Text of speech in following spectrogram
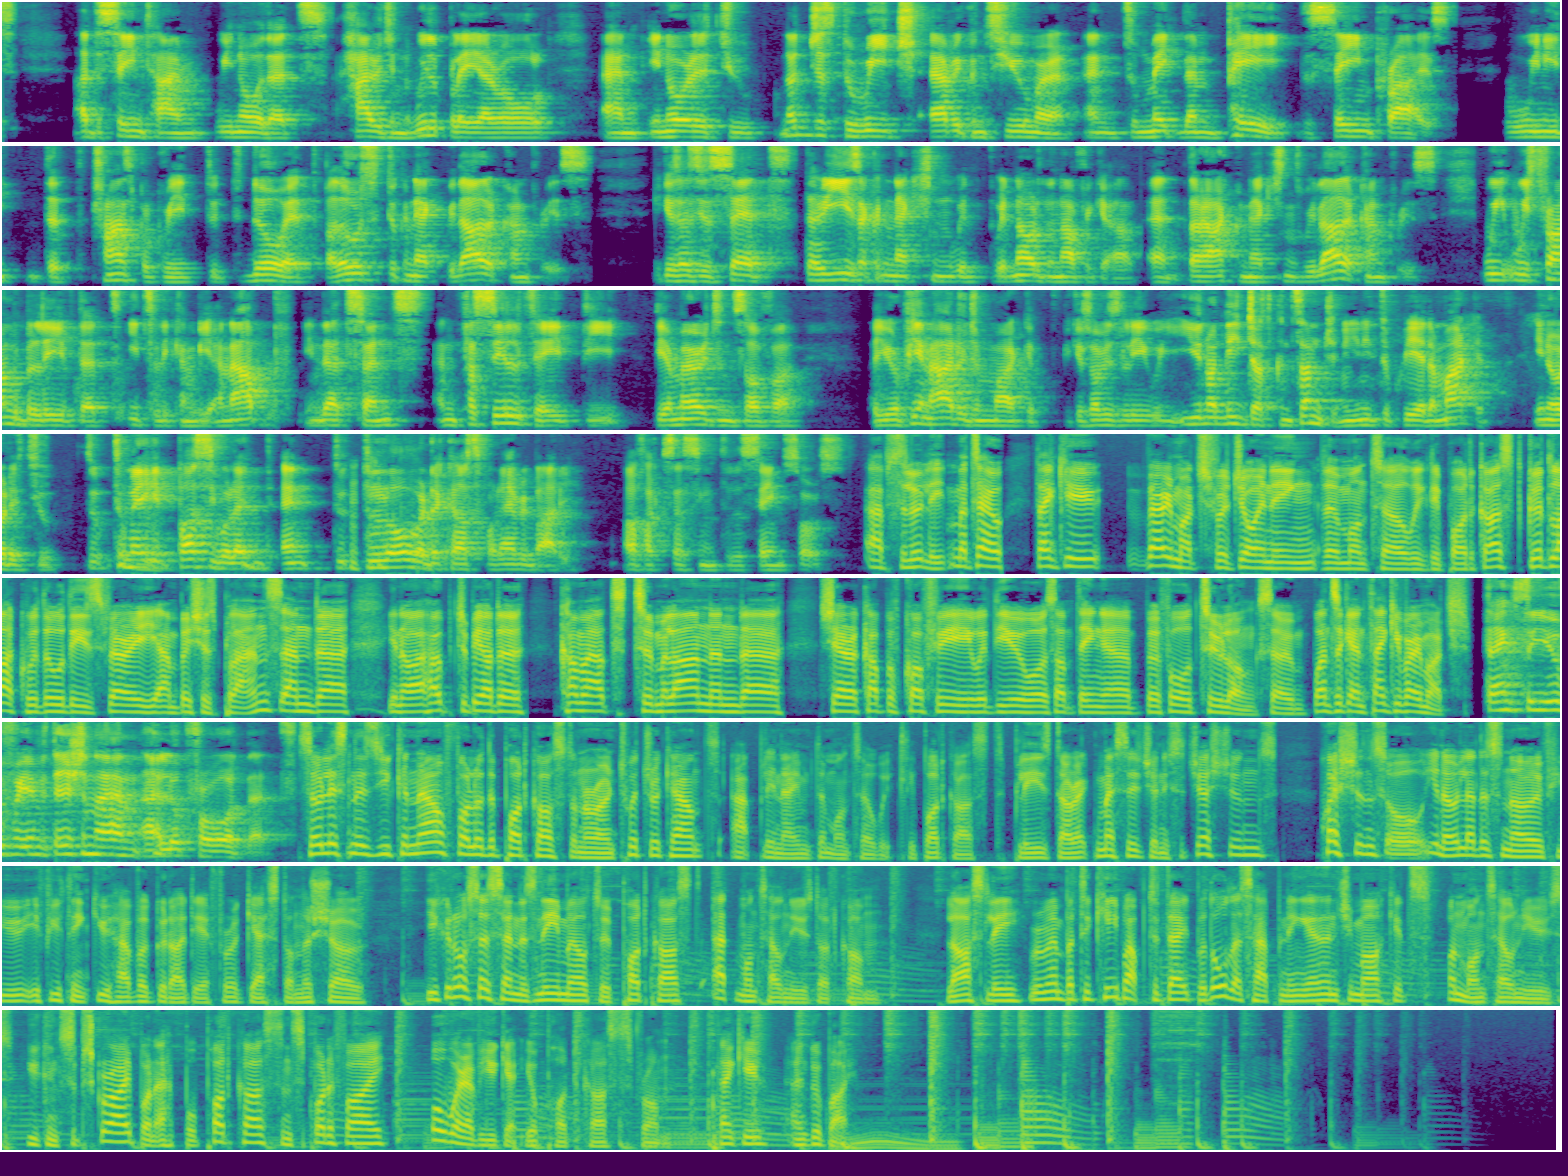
At the same time, we know that hydrogen will play a role. And in order to not just to reach every consumer and to make them pay the same price, we need the transport grid to, to do it, but also to connect with other countries. Because as you said, there is a connection with, with Northern Africa and there are connections with other countries we, we strongly believe that Italy can be an hub in that sense and facilitate the, the emergence of a, a European hydrogen market. Because obviously, you don't need just consumption, you need to create a market in order to, to, to make it possible and, and to, to lower the cost for everybody of accessing to the same source. Absolutely. Matteo, thank you very much for joining the Montel Weekly podcast. Good luck with all these very ambitious plans. And, uh, you know, I hope to be able to come out to Milan and uh, share a cup of coffee with you or something uh, before too long. So once again, thank you very much. Thanks to you for the invitation, and I look forward to that. So, listeners, you can now follow the podcast on our own Twitter account, aptly named the Montel Weekly Podcast. Please direct message any suggestions, questions, or you know, let us know if you if you think you have a good idea for a guest on the show. You can also send us an email to podcast at montelnews.com. Lastly, remember to keep up to date with all that's happening in energy markets on Montel News. You can subscribe on Apple Podcasts and Spotify or wherever you get your podcasts from. Thank you and goodbye.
